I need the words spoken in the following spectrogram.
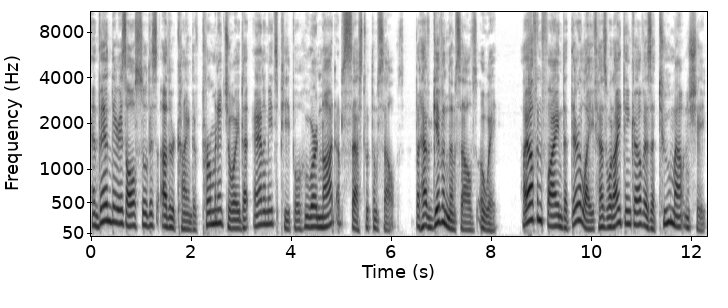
And then there is also this other kind of permanent joy that animates people who are not obsessed with themselves, but have given themselves away. I often find that their life has what I think of as a two mountain shape.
